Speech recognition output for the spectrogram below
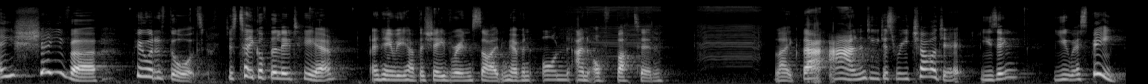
a shaver. Who would have thought? Just take off the lid here and here we have the shaver inside and we have an on and off button like that and you just recharge it using USB.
